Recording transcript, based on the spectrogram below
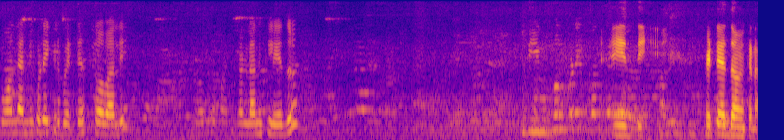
ఫోన్ అన్నీ కూడా ఇక్కడ పెట్టేసుకోవాలి. వెళ్ళడానికి లేదు. ఇది పెట్టేద్దాం ఇక్కడ.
